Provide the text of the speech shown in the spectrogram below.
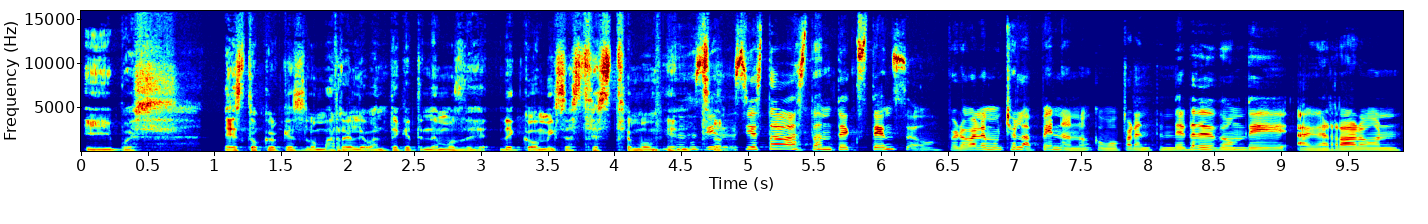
Y pues esto creo que es lo más relevante que tenemos de, cómics hasta este momento. Sí, sí, está bastante extenso, pero vale mucho la pena, ¿no? Como para entender de dónde agarraron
